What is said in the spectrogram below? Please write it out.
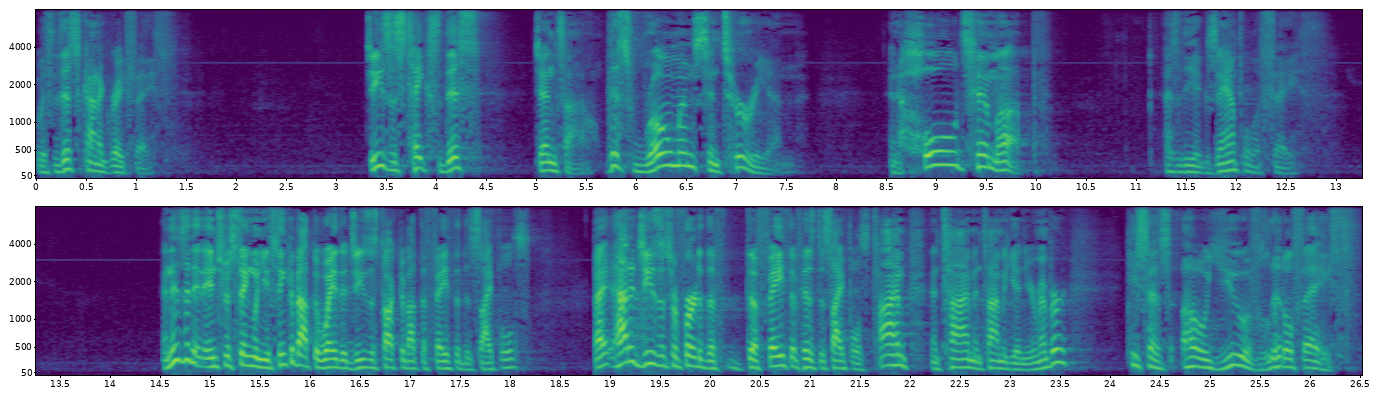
with this kind of great faith. Jesus takes this Gentile, this Roman centurion, and holds him up as the example of faith. And isn't it interesting when you think about the way that Jesus talked about the faith of disciples? Right? How did Jesus refer to the, the faith of his disciples time and time and time again? You remember? He says, Oh, you of little faith.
